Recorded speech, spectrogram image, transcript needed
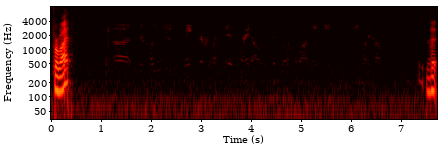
For what? The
